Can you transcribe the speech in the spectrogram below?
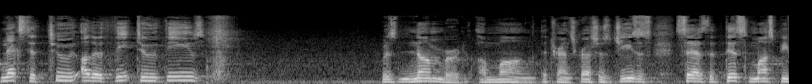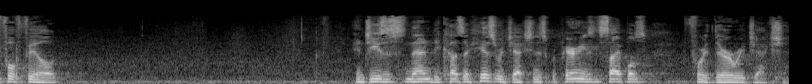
next to two other th- two thieves, was numbered among the transgressors. Jesus says that this must be fulfilled. And Jesus then, because of his rejection, is preparing his disciples for their rejection.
